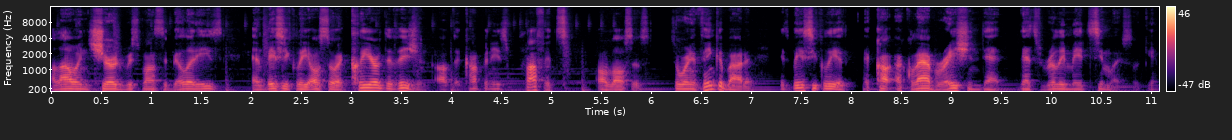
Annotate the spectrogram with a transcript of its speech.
allowing shared responsibilities and basically also a clear division of the company's profits or losses. So when you think about it, it's basically a, a, co- a collaboration that that's really made seamless. Okay.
